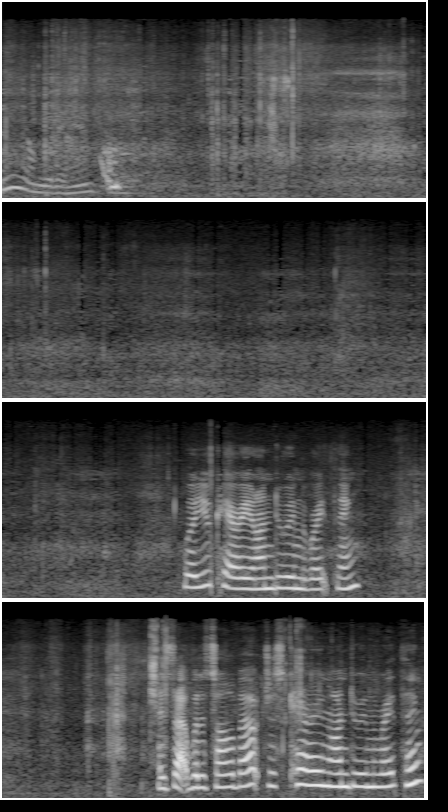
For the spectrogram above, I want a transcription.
Me, on the other hand, Will you carry on doing the right thing? Is that what it's all about? Just carrying on doing the right thing?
